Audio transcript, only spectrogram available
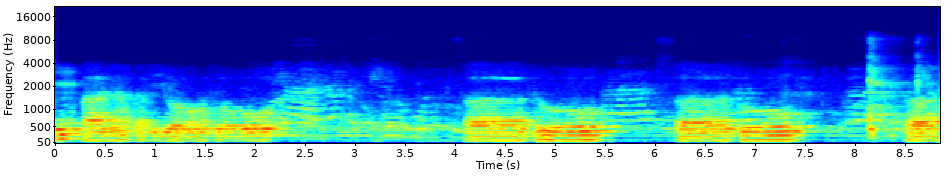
นิพพานังปฏิโยโหตุสาธุ สาธุ สาธุ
